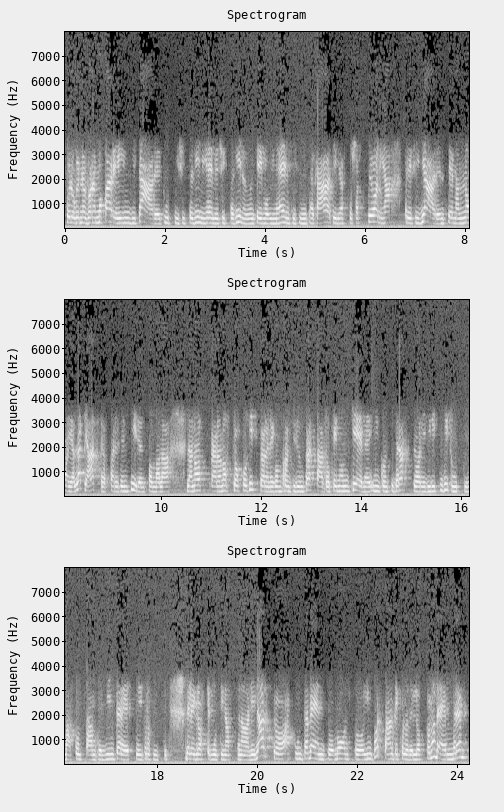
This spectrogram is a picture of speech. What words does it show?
quello che noi vorremmo fare è invitare tutti i cittadini e le cittadine, nonché i movimenti, i sindacati, le associazioni a presidiare insieme a noi alla piazza e a fare sentire insomma, la, la, nostra, la, nostra, opposizione nei confronti di un trattato che non tiene in considerazione i diritti di tutti ma soltanto gli interessi e i profitti delle grosse multinazionali. L'altro appuntamento molto importante è quello dell'8 novembre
